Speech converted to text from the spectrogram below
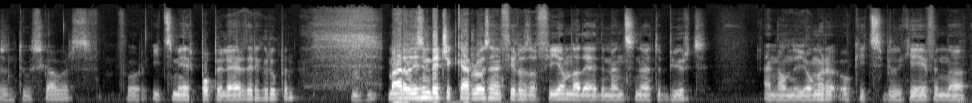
8.000 toeschouwers voor iets meer populairdere groepen. Mhm. Maar dat is een beetje Carlo zijn filosofie, omdat hij de mensen uit de buurt en dan de jongeren ook iets wil geven dat een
